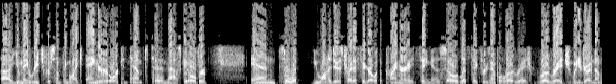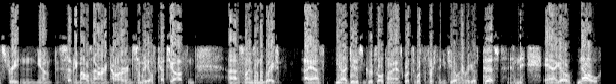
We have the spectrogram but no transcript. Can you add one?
uh, you may reach for something like anger or contempt to mask it over. And so what you want to do is try to figure out what the primary thing is. So let's take, for example, road rage. Road rage, when you're driving down the street and, you know, 70 miles an hour in a car and somebody else cuts you off and uh, slams on the brakes. I ask, you know, I do this in groups all the time. I ask, what's what's the first thing you feel? And everybody goes, pissed. And and I go, no,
